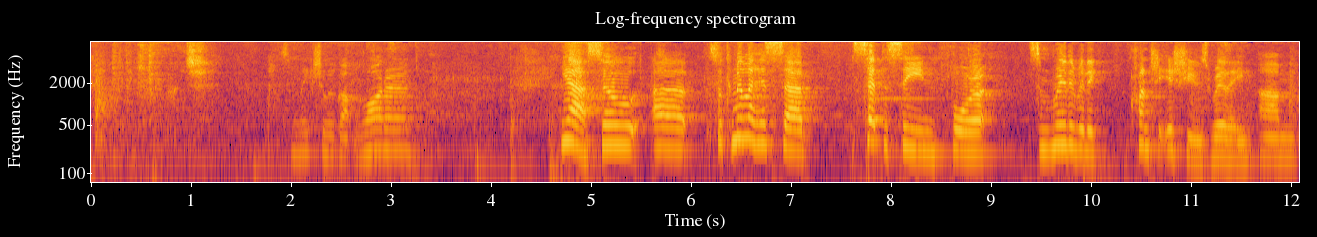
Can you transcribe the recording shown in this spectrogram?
Thank you very much. So make sure we've got water. Yeah. So uh, so Camilla has uh, set the scene for some really really crunchy issues, really. Um,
